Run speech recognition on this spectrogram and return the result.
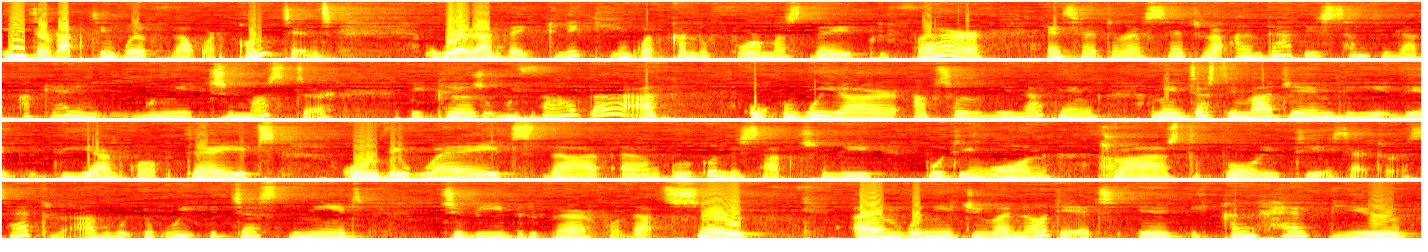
interacting with our content where are they clicking, what kind of formats they prefer, etc., etc. And that is something that again we need to master because without that we are absolutely nothing. I mean, just imagine the the, the algo updates or the weight that um, Google is actually putting on trust, authority, etc., etc. We, we just need to be prepared for that. So, um, when you do an audit, it, it can help you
